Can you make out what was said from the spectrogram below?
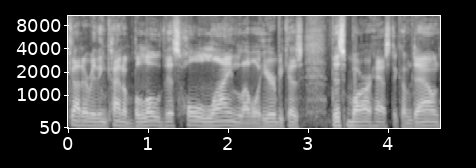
got everything kind of below this whole line level here because this bar has to come down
